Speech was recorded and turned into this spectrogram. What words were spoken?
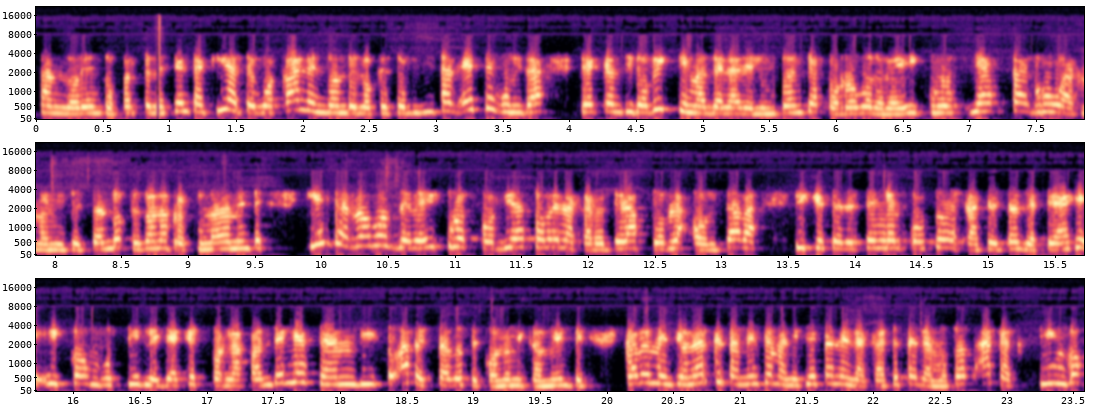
San Lorenzo, perteneciente aquí a Tehuacán, en donde lo que solicitan es seguridad, ya que han sido víctimas de la delincuencia por robo de vehículos y hasta grúas, manifestando que son aproximadamente 15 robos de vehículos por día sobre la carretera Puebla-Orizaba y que se detenga el costo de casetas de peaje y combustible, ya que por la pandemia se han visto afectados económicamente. Cabe mencionar que también se manifiestan en la caseta de Motos Acaxingo,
